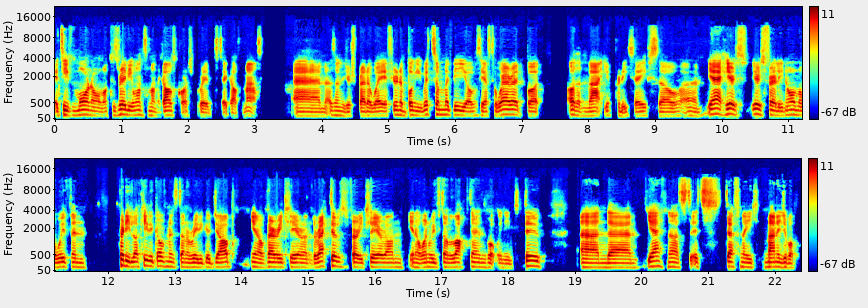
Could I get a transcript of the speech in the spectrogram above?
it's even more normal because really once I'm on the golf course, we're able to take off the mask. Um, as long as you're spread away. If you're in a buggy with somebody, you obviously have to wear it. But other than that, you're pretty safe. So um, yeah, here's here's fairly normal. We've been pretty lucky. The government's done a really good job. You know, very clear on directives, very clear on you know when we've done lockdowns, what we need to do and um, yeah, no, it's it's definitely manageable.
